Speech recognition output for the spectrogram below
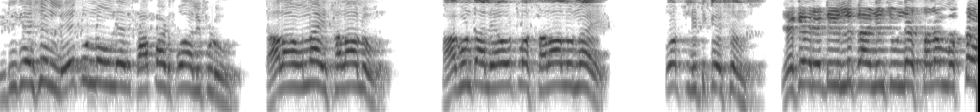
లిటిగేషన్ లేకుండా ఉండేది కాపాడుకోవాలి ఇప్పుడు. చాలా ఉన్నాయి స్థలాలు. మాగుంట లేఅవుట్లో స్థలాలు ఉన్నాయి. కోర్ట్ లిటికేషన్స్ ఏకే రెడ్డి ఇల్లు కాడి నుంచి ఉండే స్థలం మొత్తం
